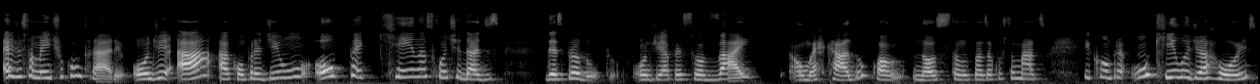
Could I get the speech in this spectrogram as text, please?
é justamente o contrário, onde há a compra de um ou pequenas quantidades desse produto, onde a pessoa vai ao mercado, qual nós estamos mais acostumados, e compra um quilo de arroz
